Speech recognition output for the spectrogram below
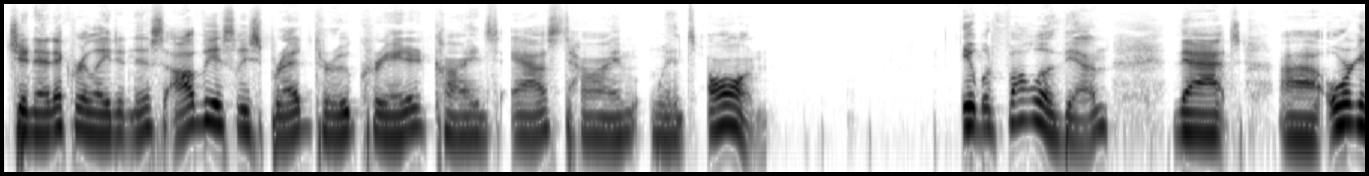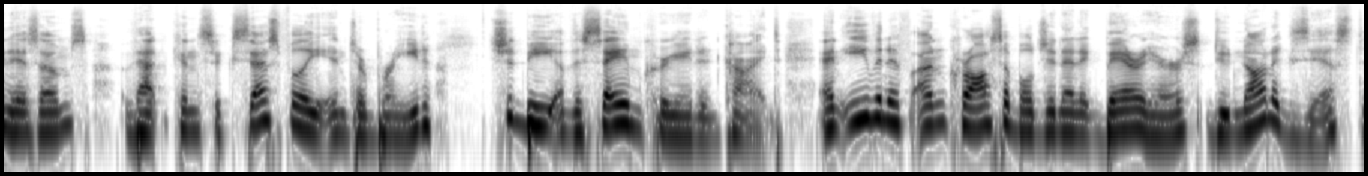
genetic relatedness obviously spread through created kinds as time went on it would follow then that uh, organisms that can successfully interbreed should be of the same created kind. And even if uncrossable genetic barriers do not exist,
